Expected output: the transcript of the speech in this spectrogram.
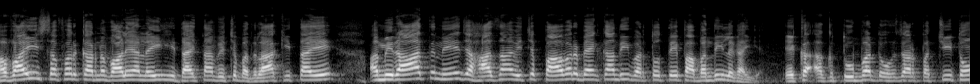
ਹਵਾਈ ਸਫ਼ਰ ਕਰਨ ਵਾਲਿਆਂ ਲਈ ਹਦਾਇਤਾਂ ਵਿੱਚ ਬਦਲਾਅ ਕੀਤਾ ਹੈ ਅਮੀਰਾਤ ਨੇ ਜਹਾਜ਼ਾਂ ਵਿੱਚ ਪਾਵਰ ਬੈਂਕਾਂ ਦੀ ਵਰਤੋਂ ਤੇ ਪਾਬੰਦੀ ਲਗਾਈ ਹੈ। 1 ਅਕਤੂਬਰ 2025 ਤੋਂ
